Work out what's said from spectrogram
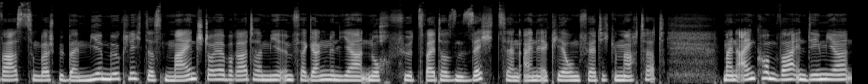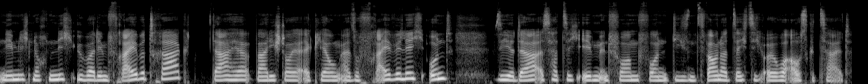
war es zum Beispiel bei mir möglich, dass mein Steuerberater mir im vergangenen Jahr noch für 2016 eine Erklärung fertig gemacht hat. Mein Einkommen war in dem Jahr nämlich noch nicht über dem Freibetrag. Daher war die Steuererklärung also freiwillig und siehe da, es hat sich eben in Form von diesen 260 Euro ausgezahlt.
